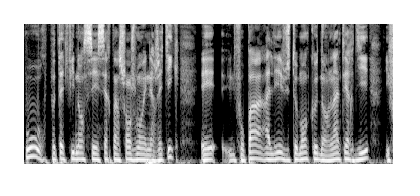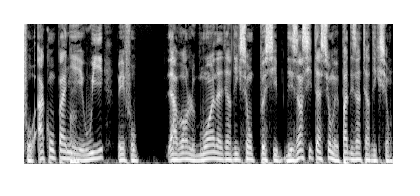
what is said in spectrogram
pour peut-être financer certains changements énergétiques. Et il ne faut pas aller justement que dans l'interdit. Il faut accompagner, oui, mais il faut avoir le moins d'interdictions possible. Des incitations, mais pas des interdictions.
